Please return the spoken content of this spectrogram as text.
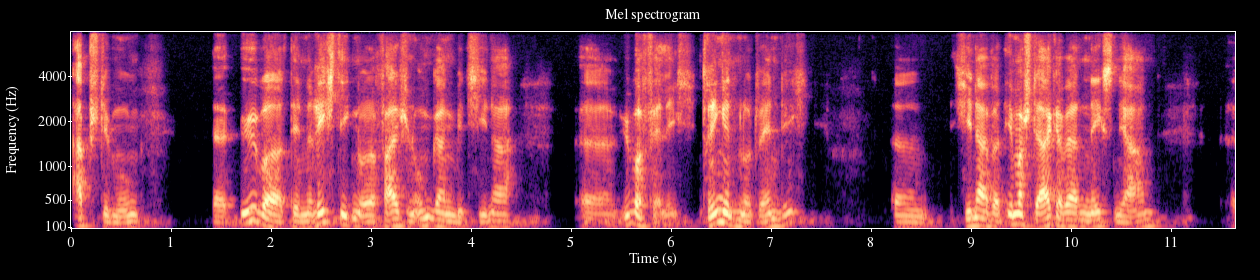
Abstimmung äh, über den richtigen oder falschen Umgang mit China äh, überfällig, dringend notwendig. Äh, China wird immer stärker werden in den nächsten Jahren, äh,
